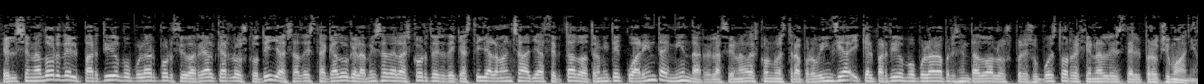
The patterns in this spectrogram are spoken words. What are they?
El senador del Partido Popular por Ciudad Real, Carlos Cotillas, ha destacado que la Mesa de las Cortes de Castilla-La Mancha haya aceptado a trámite 40 enmiendas relacionadas con nuestra provincia y que el Partido Popular ha presentado a los presupuestos regionales del próximo año.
